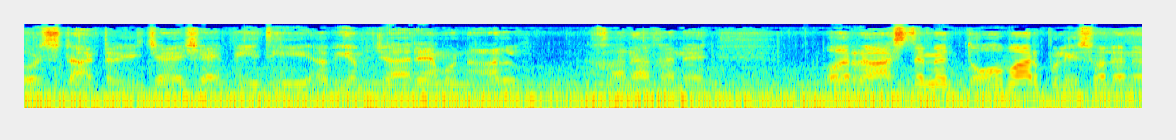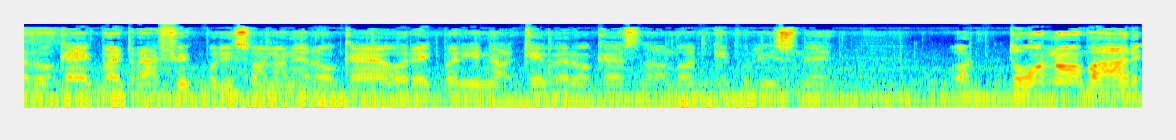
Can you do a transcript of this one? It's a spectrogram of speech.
और स्टार्टर की चाय शाय पी थी। अभी हम जा रहे हैं मुनाल खाना खाने। और रास्ते में दो बार पुलिस वालों ने रोका है। एक बार ट्रैफ़िक पुलिस वालों ने रोका है और एक बार ये नाके पे रोका है, इस्लामाबाद की पुलिस ने। और दोनों बार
